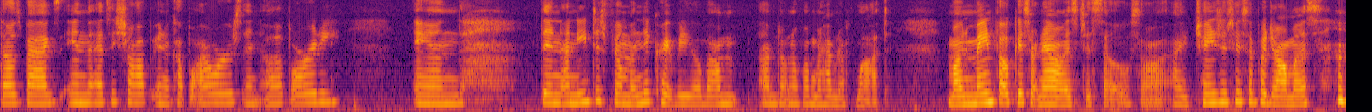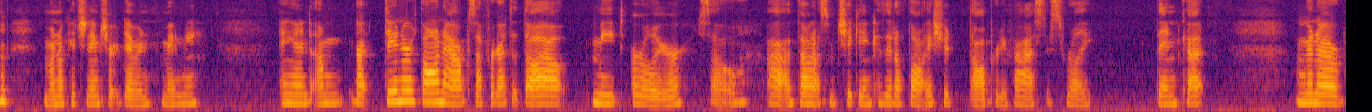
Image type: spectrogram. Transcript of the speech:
those bags in the Etsy shop in a couple hours and up already. And then I need to film a knit crate video, but I'm, I don't know if I'm going to have enough light my main focus right now is to sew. So I changed into some pajamas. my No Catchy Name shirt Devin made me. And I'm got dinner thawing out because I forgot to thaw out meat earlier. So uh, I'm thawing out some chicken because it'll thaw. It should thaw pretty fast. It's really thin cut. I'm going to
